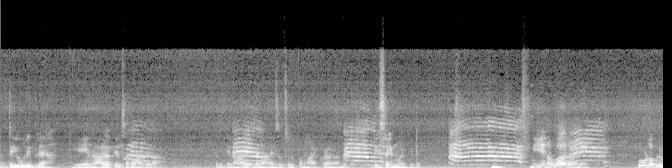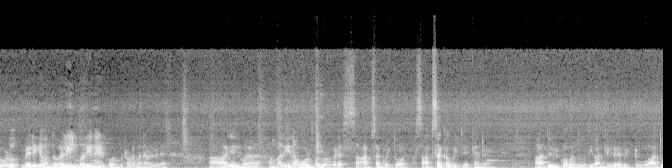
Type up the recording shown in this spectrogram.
ಮತ್ತು ಇವರಿದ್ದರೆ ಏನು ಆಗೋ ಕೆಲಸನೂ ಆಗಲ್ಲ. ಅದಕ್ಕೆ ನಾಳೆಯಿಂದ ನಾನೇ ಸ್ವಲ್ಪ ಸ್ವಲ್ಪ ಮಾಡ್ಕೊಳ್ಳೋಣ ಅಂದ್ಬಿಟ್ಟು ಡಿಸೈಡ್ ಮಾಡಿಬಿಟ್ಟೆ. ಏನವ್ವ ರಾಣಿ? ಇವಳೊಬ್ಳು ಇವಳು ಬೆಳಿಗ್ಗೆ ಒಂದು ಹಳೀಲಿ ಮರಿನೇ ಹಿಡ್ಕೊಂಡ್ಬಿಟ್ರೊಳೆ ಮನೆ ಒಳಗಡೆ. ಆ ಹಳೀಲಿ ಮ ಮರಿನ ಓಡಿಸೋದ್ರೊಳಗಡೆ ಸಾಕು ಸಾಕೋಯ್ತು. ಸಾಕು ಸಾಕಾಗೋಯ್ತು ಯಾಕೆಂದರೆ ಅದು ಹಿಡ್ಕೊಬಂದು ದಿವಾನ್ ಕೆಳಗಡೆ ಬಿಟ್ಟು ಅದು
